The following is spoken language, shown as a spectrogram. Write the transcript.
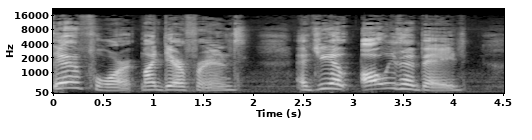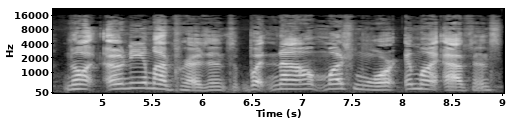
Therefore, my dear friends, as you have always obeyed, not only in my presence, but now much more in my absence,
